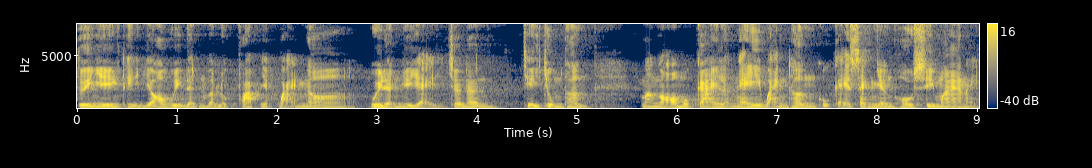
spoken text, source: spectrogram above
Tuy nhiên thì do quy định và luật pháp Nhật Bản nó quy định như vậy cho nên chỉ chung thân mà ngộ một cái là ngay bản thân của kẻ sát nhân Hoshima này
